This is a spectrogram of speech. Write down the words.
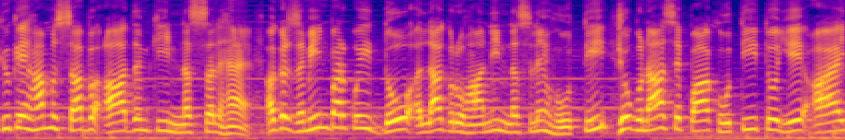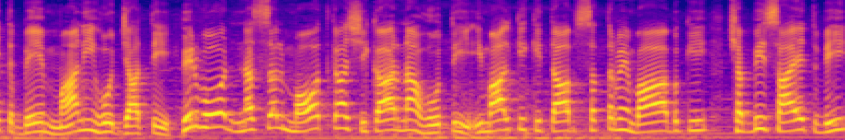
کیونکہ ہم سب آدم کی نسل ہیں۔ اگر زمین پر کوئی دو الگ روحانی نسلیں ہوتی جو گناہ گناہ سے پاک ہوتی تو یہ آیت بے معنی ہو جاتی۔ پھر وہ نسل موت کا شکار نہ ہوتی۔ امال کی کتاب سترویں باب کی چھبیس آیت بھی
